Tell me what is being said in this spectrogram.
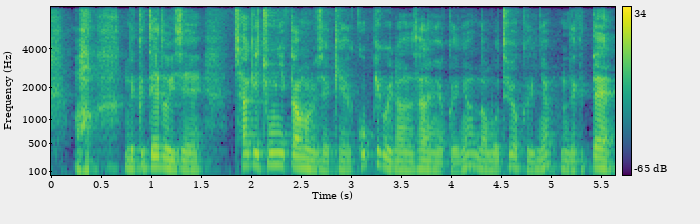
어, 근데 그때도 이제 차기 총리감으로 이제 계속 꼽히고 이러는 사람이었거든요. 넘버 2였거든요. 근데 그때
